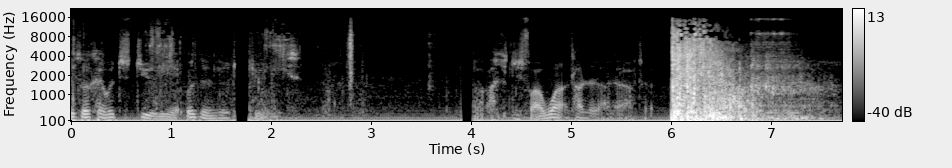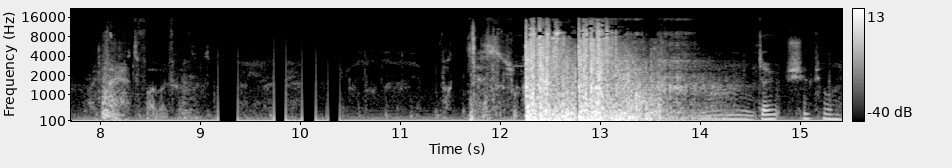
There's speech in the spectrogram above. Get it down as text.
Please, okay, we're just doing it. We're gonna go to Julie's. Oh, I can just fight one at a time, then I have to. I have to fight both guys. Fuck yes. Mm, don't shoot on.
